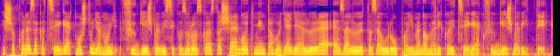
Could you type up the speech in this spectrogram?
És akkor ezek a cégek most ugyanúgy függésbe viszik az orosz gazdaságot, mint ahogy egyelőre ezelőtt az európai meg amerikai cégek függésbe vitték.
